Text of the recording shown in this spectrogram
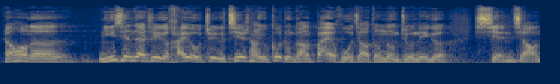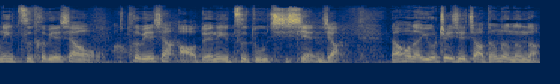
然后呢，您现在这个还有这个街上有各种各样的拜火教等等，就那个显教，那个字特别像，特别像哦，对，那个字读显教。然后呢，有这些教等等等等。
